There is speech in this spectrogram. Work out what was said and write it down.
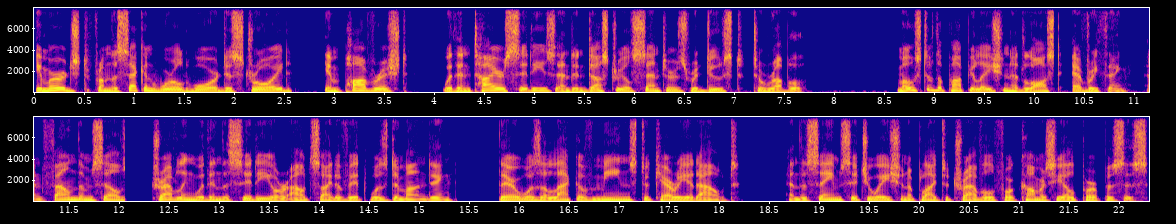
emerged from the Second World War destroyed, impoverished, with entire cities and industrial centers reduced to rubble. Most of the population had lost everything and found themselves traveling within the city or outside of it was demanding. There was a lack of means to carry it out, and the same situation applied to travel for commercial purposes.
